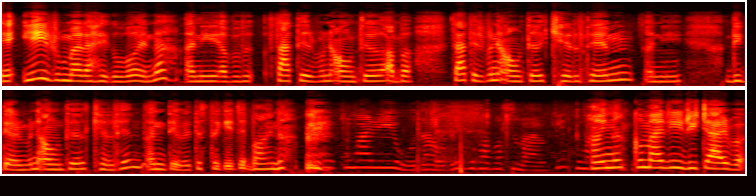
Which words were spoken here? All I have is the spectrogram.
यही रुममा राखेको भयो होइन? अनि अब साथीहरू पनि आउँथ्यो। अब साथीहरू पनि आउँथ्यो खेल्थ्यौँ अनि दिदीहरू पनि आउँथ्यो खेल्थ्यौँ अनि त्यो भएर त्यस्तो केही चाहिँ भएन। होइन? कुमारी रिटायर भ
